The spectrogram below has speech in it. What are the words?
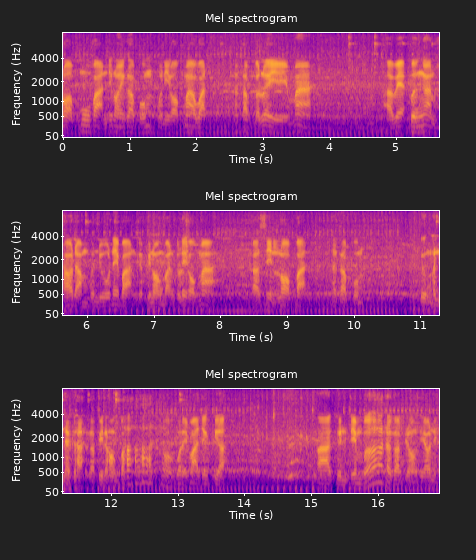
รอบๆหมู่บ้านจังหน่อยครับ ผมวันนี้ออกมาวัดนะครับก็เลยมา อาแวะเบิ่งงานขาวดำเพิ่นอยู่ในบ้านกับพี่น้องบ้านก็เลยออกมาอ่าเส้นรอบบ้านนะครับ ผมเบิ่งบรรยากาศกับพี่น้องบ้านบ่ได้มาจังเทื่อตาขึ้นเต็มเบิดนะครับพี่น้องแถวนี้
